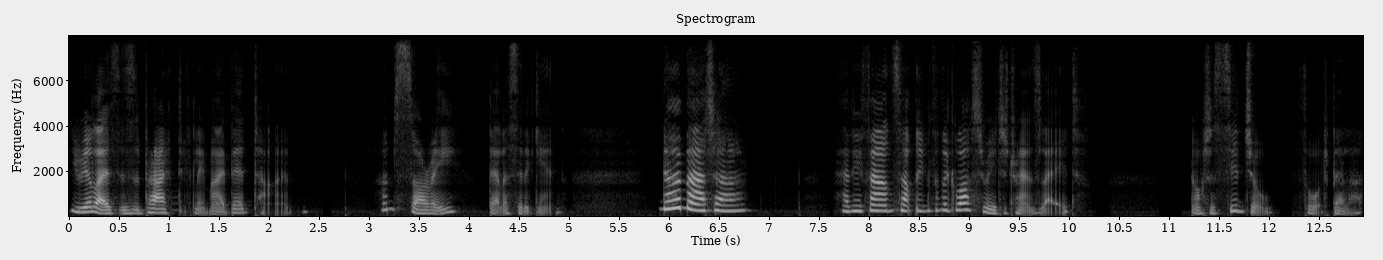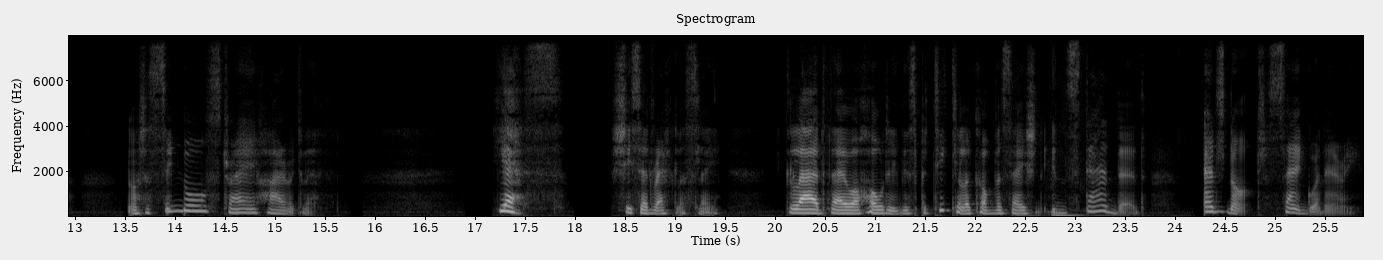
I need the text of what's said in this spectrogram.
You realize this is practically my bedtime. I'm sorry, Bella said again. No matter. Have you found something for the glossary to translate? Not a sigil, thought Bella. Not a single stray hieroglyph. Yes, she said recklessly, glad they were holding this particular conversation in standard and not sanguinary.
